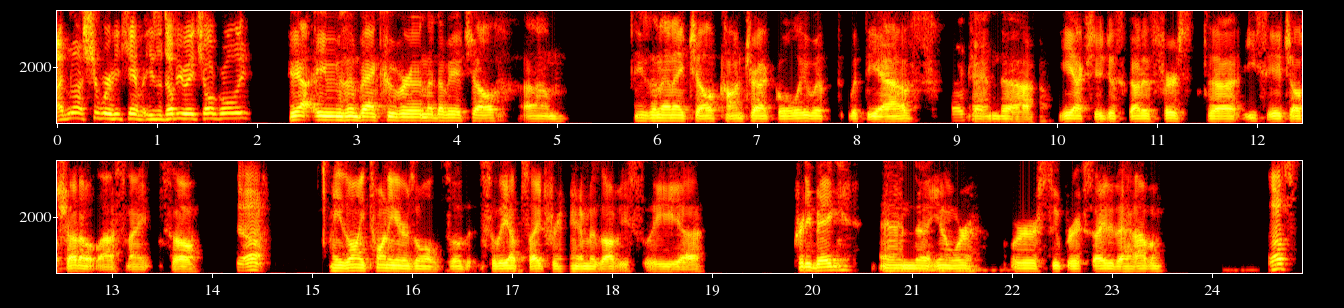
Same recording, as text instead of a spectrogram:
I'm not sure where he came. He's a WHL goalie. Yeah, he was in Vancouver in the WHL. Um, he's an NHL contract goalie with with the Avs, okay. and uh, he actually just got his first uh, ECHL shutout last night. So yeah, he's only 20 years old. So so the upside for him is obviously uh, pretty big, and uh, you know we're we're super excited to have him. That's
